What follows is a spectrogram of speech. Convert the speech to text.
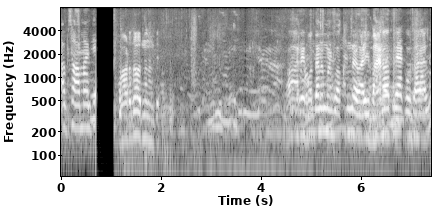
అప్పుడు సోమ అంటే రేపు వద్దాను మనకు వస్తుంది అవి బాగానే వస్తున్నాయి ఒకసారి ఆగు.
